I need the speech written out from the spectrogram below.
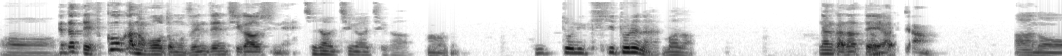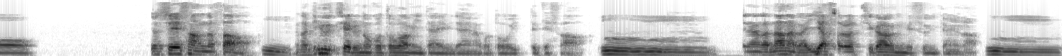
ああ。だって福岡の方とも全然違うしね。違う違う違う。うん。本当に聞き取れない、まだ。なんかだって、あれじゃん。あのー、吉江さんがさ、うん。なんかリューチェルの言葉みたいみたいなことを言っててさ、うんうんうんうん。でなんかナナが、いや、それは違うんです、みたいな、うんうんうん。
